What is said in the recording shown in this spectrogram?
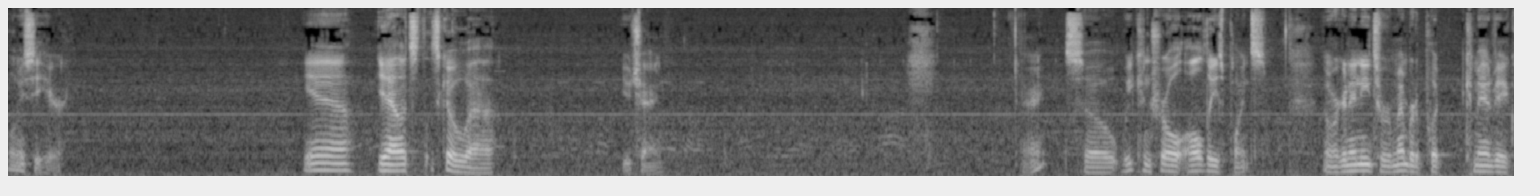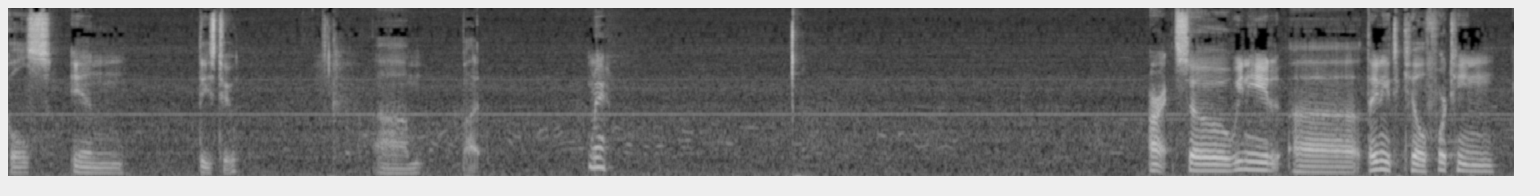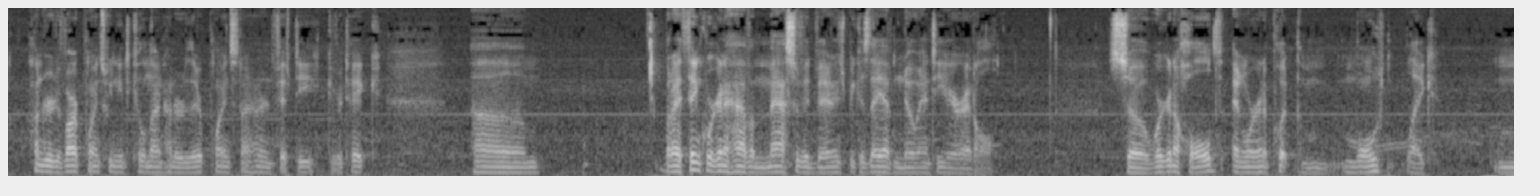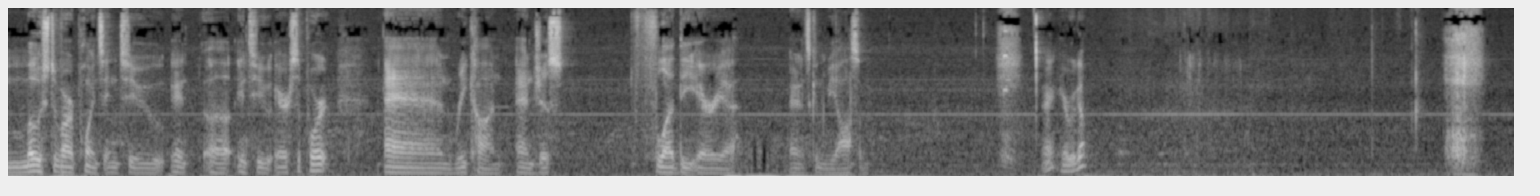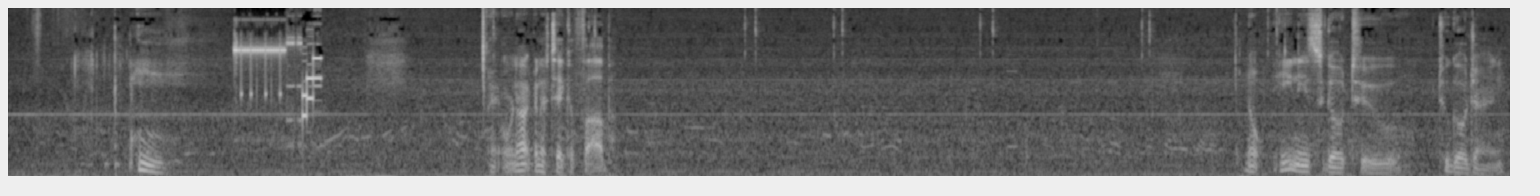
let me see here. Yeah, yeah, let's, let's go, uh, Uichang. Alright, so we control all these points, and we're going to need to remember to put command vehicles in these two. Um, but, Alright, so we need, uh, they need to kill 1400 of our points, we need to kill 900 of their points, 950, give or take. Um, but I think we're going to have a massive advantage because they have no anti-air at all. So we're going to hold, and we're going to put the most, like, most of our points into in, uh, into air support and recon, and just flood the area, and it's going to be awesome. All right, here we go. Hmm. We're not going to take a fob. No, he needs to go to to Gojang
